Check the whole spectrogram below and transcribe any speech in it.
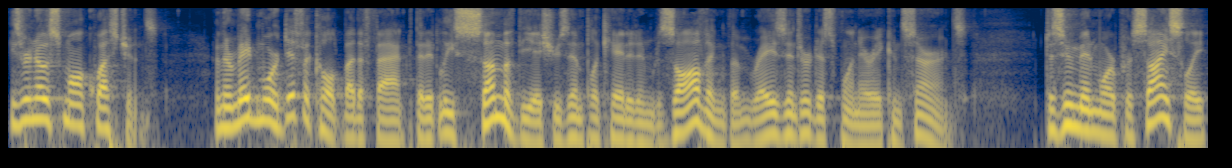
These are no small questions, and they're made more difficult by the fact that at least some of the issues implicated in resolving them raise interdisciplinary concerns. To zoom in more precisely,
